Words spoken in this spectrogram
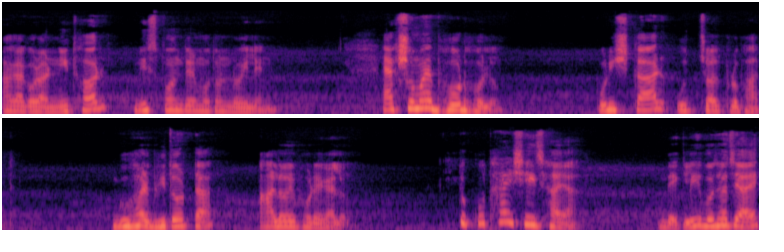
আগাগোড়ার নিথর নিস্পন্দের মতন রইলেন। এক সময় ভোর হলো। পরিষ্কার, উজ্জ্বল প্রভাত। গুহার ভিতরটা আলোয় ভরে গেল। কিন্তু কোথায় সেই ছায়া? দেখলেই বোঝা যায়,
